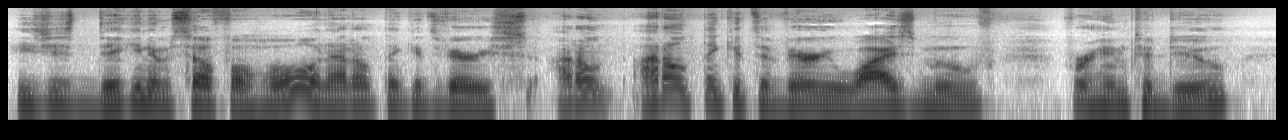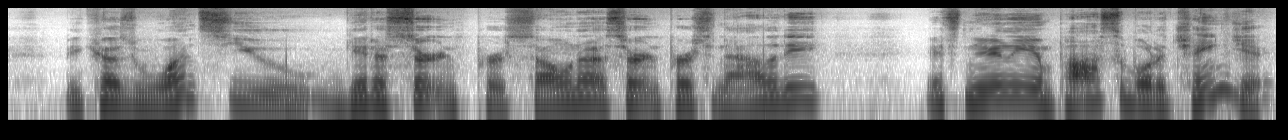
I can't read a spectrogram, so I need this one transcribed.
he's just digging himself a hole, and I don't think it's very I don't I don't think it's a very wise move for him to do, because once you get a certain persona, a certain personality, it's nearly impossible to change it.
